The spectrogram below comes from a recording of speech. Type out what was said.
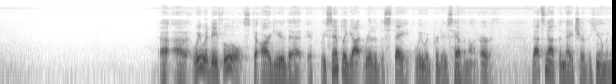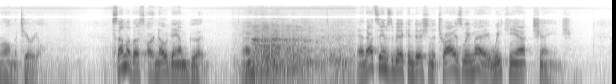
Uh, uh, we would be fools to argue that if we simply got rid of the state, we would produce heaven on earth. That's not the nature of the human raw material. Some of us are no damn good. Okay? and that seems to be a condition that, try as we may, we can't change.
